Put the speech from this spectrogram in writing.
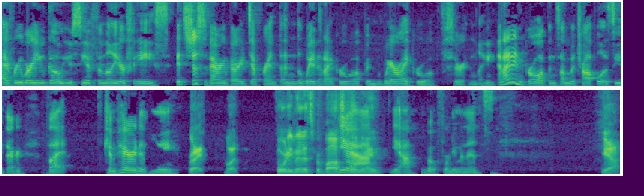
everywhere you go you see a familiar face. It's just very very different than the way that i grew up and where i grew up certainly. And i didn't grow up in some metropolis either but comparatively right. What 40 minutes from boston yeah right? yeah about 40 minutes. Yeah.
